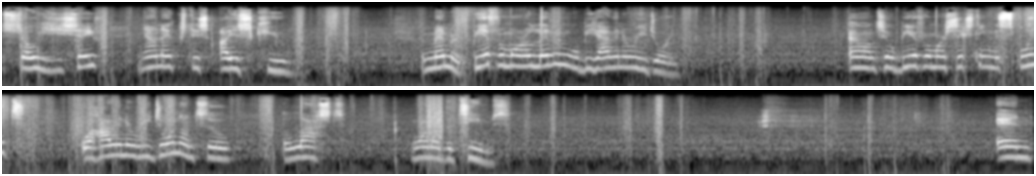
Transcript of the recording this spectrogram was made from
So he's safe. Now next is Ice Cube. Remember, BFMR 11 will be having a rejoin. And until BFMR 16 is split, we're having a rejoin until the last one of the teams. And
